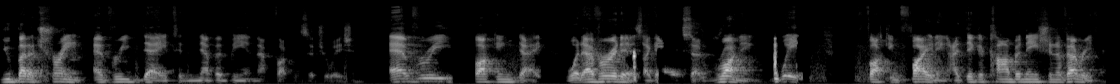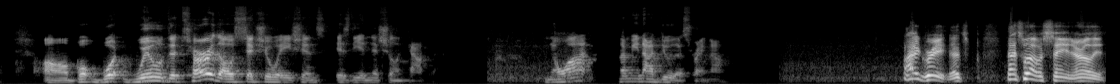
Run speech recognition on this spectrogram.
you better train every day to never be in that fucking situation. Every fucking day, whatever it is, like I said, running, weight, fucking fighting. I think a combination of everything. Um, but what will deter those situations is the initial encounter. You know what? Let me not do this right now. I agree. That's that's what I was saying earlier.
